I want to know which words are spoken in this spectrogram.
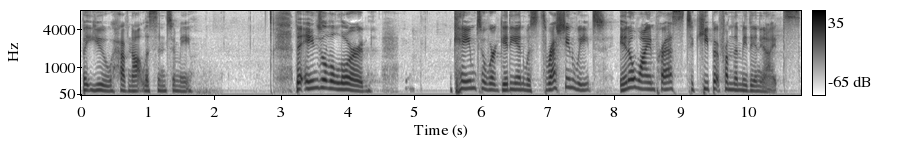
but you have not listened to me. The angel of the Lord came to where Gideon was threshing wheat in a winepress to keep it from the Midianites.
